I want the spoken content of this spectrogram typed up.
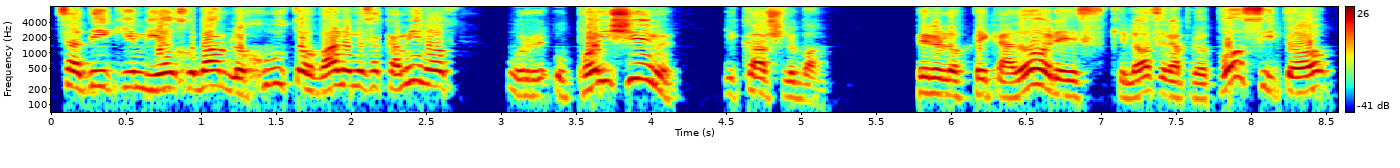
Sadikim y Los justos van en esos caminos. Upoishim y Kashlubam. Pero los pecadores que lo hacen a propósito,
